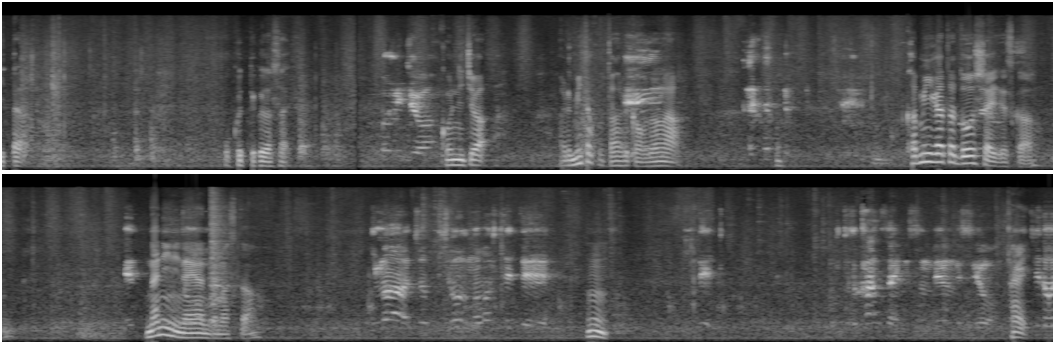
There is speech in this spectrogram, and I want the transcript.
いたら送ってください。こんにちは。こんにちは。あれ見たことある顔だな。髪型どうしたいですか？何に悩んでますか？今ちょっとちょうど伸ばしてて、うんで、ちょっと関西に住んでるんですよ。はい。一度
